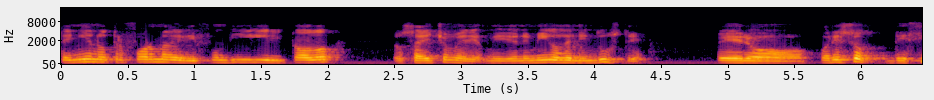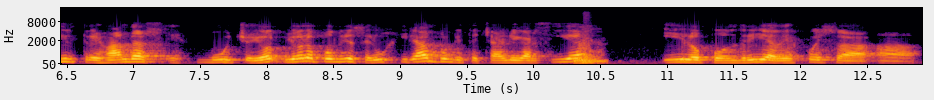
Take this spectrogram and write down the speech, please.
tenían otra forma de difundir y todo, los ha hecho medio, medio enemigos de la industria pero por eso decir tres bandas es mucho. Yo, yo lo pondría a un Girán porque está Charlie García y lo pondría después a, a,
